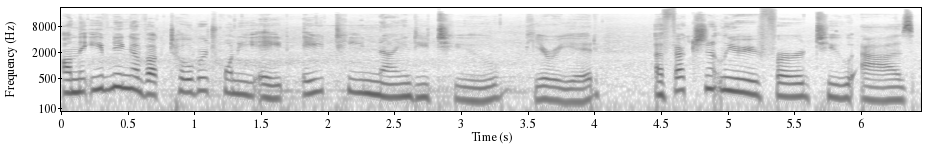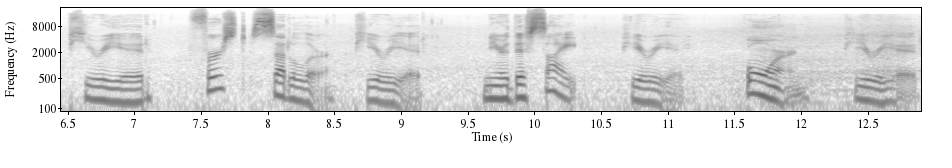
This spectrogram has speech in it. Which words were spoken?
On the evening of October 28, 1892, period, affectionately referred to as period, first settler, period, near this site, period, born, period.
